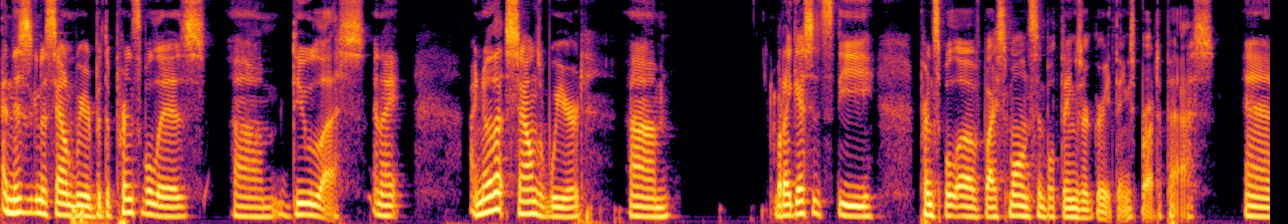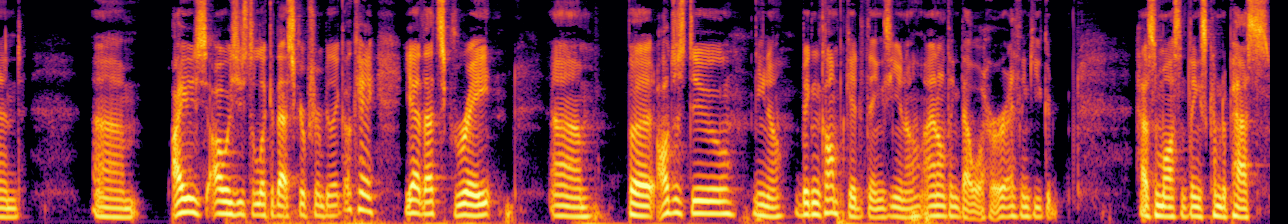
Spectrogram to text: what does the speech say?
and this is going to sound weird, but the principle is um, do less, and I I know that sounds weird, um, but I guess it's the principle of by small and simple things are great things brought to pass. And um, I use, always used to look at that scripture and be like, okay, yeah, that's great. Um, but I'll just do, you know, big and complicated things. You know, I don't think that will hurt. I think you could have some awesome things come to pass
